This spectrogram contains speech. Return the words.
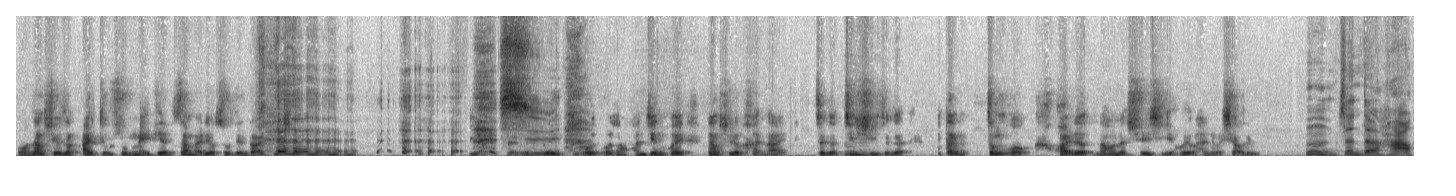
我让学生爱读书，每天三百六十五天都爱读书。是，所以我我想环境会让学生很爱这个，继续这个，不但生活快乐，然后呢，学习也会有很有效率。嗯，真的好。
